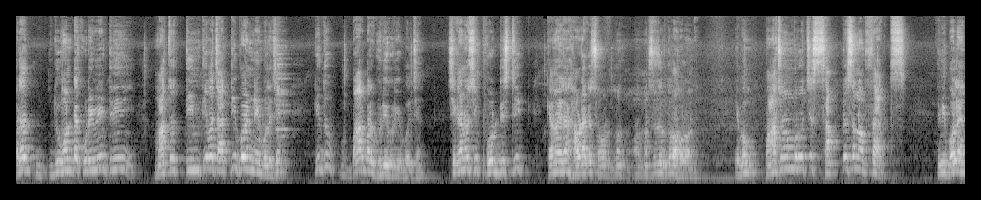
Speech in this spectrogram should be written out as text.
অর্থাৎ দু ঘণ্টা কুড়ি মিনিট তিনি মাত্র তিনটে বা চারটি পয়েন্ট নিয়ে বলেছেন, কিন্তু বারবার ঘুরিয়ে ঘুরিয়ে বলছেন। সেখানেও সেই ফোর ডিস্ট্রিক্ট, কেন এখানে হাওড়াকে সুযোগ দেওয়া হলো না। এবং পাঁচ নম্বর হচ্ছে সাপ্রেশন অফ ফ্যাক্টস। তিনি বলেন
